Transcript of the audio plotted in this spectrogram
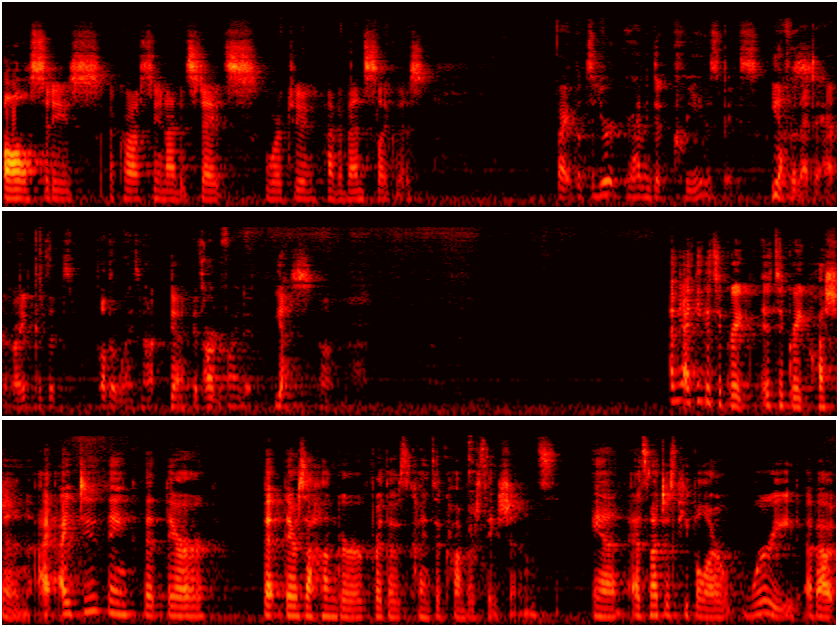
all cities across the United States were to have events like this. Right, but so you're, you're having to create a space Yes. for that to happen, right? Because it's otherwise not, Yeah. it's hard to find it. Yes. Um, I mean, I think it's a great it's a great question. I, I do think that there that there's a hunger for those kinds of conversations. And as much as people are worried about,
